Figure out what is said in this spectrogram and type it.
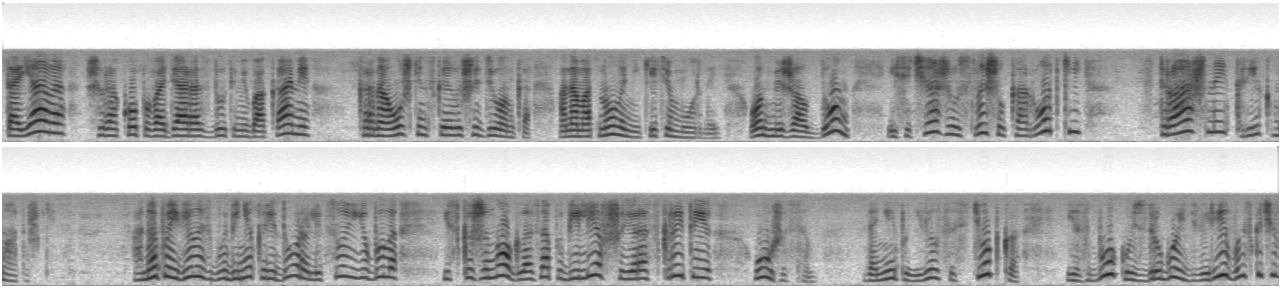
стояла, широко поводя раздутыми боками, карнаушкинская лошаденка. Она мотнула Никите мордой. Он бежал в дом и сейчас же услышал короткий, страшный крик матушки. Она появилась в глубине коридора, лицо ее было искажено, глаза побелевшие и раскрытые ужасом. За ней появился Степка, и сбоку, из другой двери выскочил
